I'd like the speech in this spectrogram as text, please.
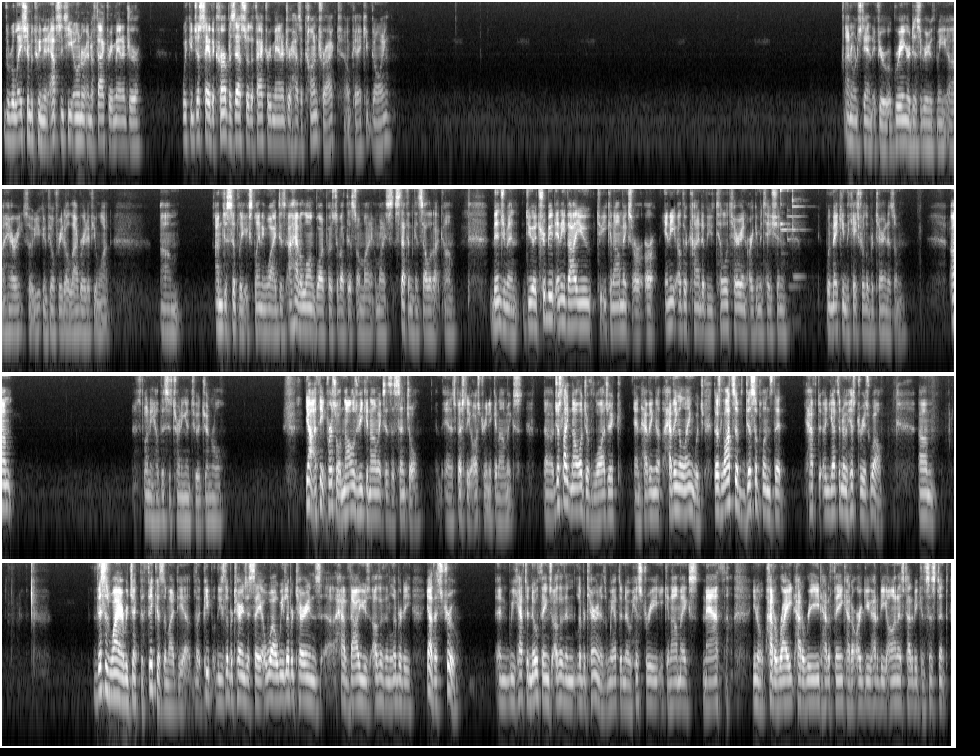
the relation between an absentee owner and a factory manager. We could just say the current possessor, the factory manager, has a contract. Okay, keep going. I don't understand if you're agreeing or disagreeing with me, uh, Harry, so you can feel free to elaborate if you want. Um, I'm just simply explaining why I just I have a long blog post about this on my on my stephankinsella.com. Benjamin, do you attribute any value to economics or, or any other kind of utilitarian argumentation when making the case for libertarianism? Um, it's funny how this is turning into a general. Yeah, I think first of all, knowledge of economics is essential, and especially Austrian economics. Uh, just like knowledge of logic and having a, having a language. There's lots of disciplines that have to, and you have to know history as well. Um, this is why I reject the thickism idea. Like people, these libertarians that say, "Oh well, we libertarians uh, have values other than liberty." Yeah, that's true, and we have to know things other than libertarianism. We have to know history, economics, math, you know, how to write, how to read, how to think, how to argue, how to be honest, how to be consistent.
